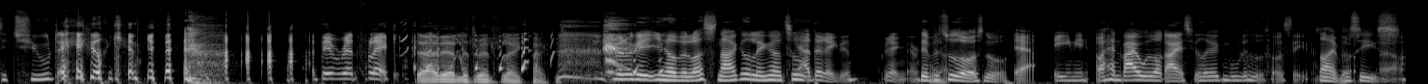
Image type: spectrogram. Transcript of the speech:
det er 20 dage, vi havde kendt hinanden. det er red flag. Ja, det er lidt red flag, faktisk. Men okay, I havde vel også snakket længere tid? Ja, det er rigtigt. Det nok. det betyder også noget. Ja, enig. Og han var jo ude at rejse. Vi havde jo ikke mulighed for at se. Nej, præcis. Ja.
